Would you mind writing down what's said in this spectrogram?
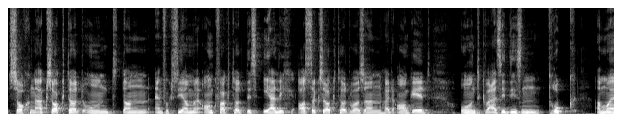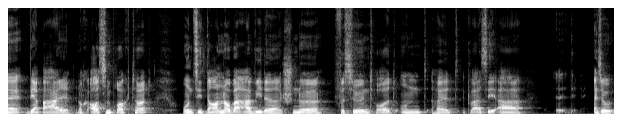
Sachen auch gesagt hat und dann einfach sie einmal angefangen hat, das ehrlich ausgesagt hat, was an halt angeht und quasi diesen Druck einmal verbal nach außen gebracht hat und sie dann aber auch wieder schnell versöhnt hat und halt quasi auch, äh, also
